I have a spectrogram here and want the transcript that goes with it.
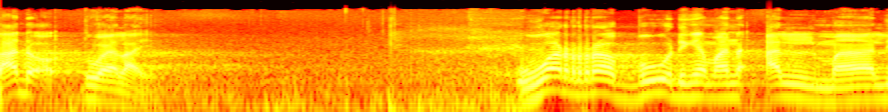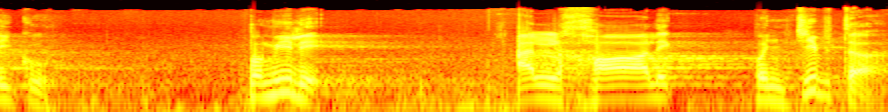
Tak ada tuan lain. Warrabu dengan mana al-maliku pemilik al-khaliq pencipta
